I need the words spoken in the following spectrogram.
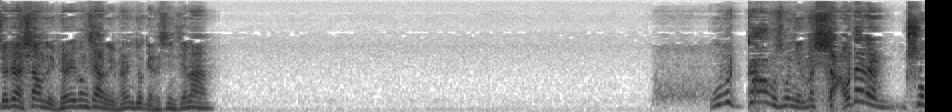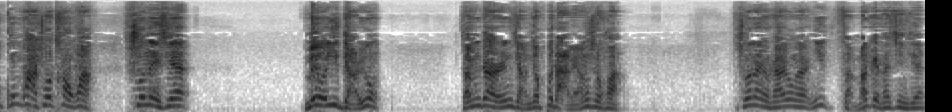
就这样上嘴皮儿一碰下嘴皮儿，你就给他信心了？我不告诉你了吗？少在那说空话、说套话、说那些没有一点用。咱们这儿人讲叫不打粮食话，说那有啥用啊？你怎么给他信心？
